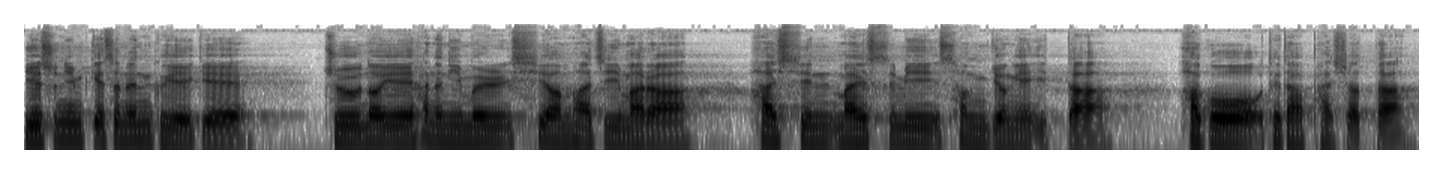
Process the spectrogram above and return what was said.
예수님께서는 그에게 주 너의 하느님을 시험하지 마라 하신 말씀이 성경에 있다 하고 대답하셨다.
